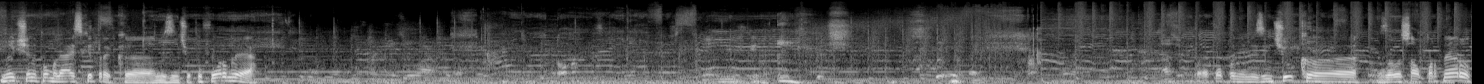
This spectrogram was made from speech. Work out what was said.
Ну, якщо не помиляюсь, хитрик е, Мізинчук оформлює. Перехоплення Мізинчук е, залишав партнеру.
